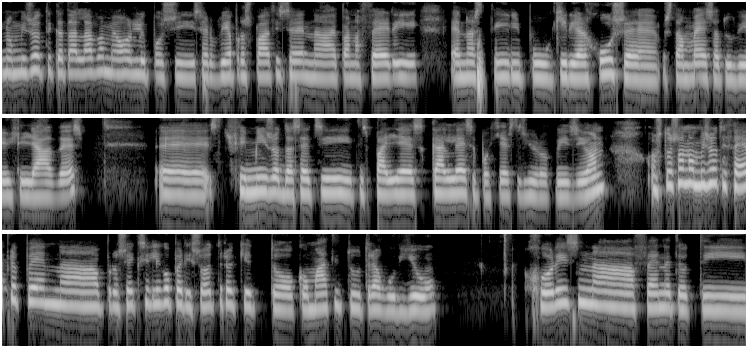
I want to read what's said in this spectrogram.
Νομίζω ότι καταλάβαμε όλοι πως η Σερβία προσπάθησε να επαναφέρει ένα στυλ που κυριαρχούσε στα μέσα του 2000 ε, θυμίζοντας έτσι τις παλιές καλές εποχές της Eurovision. Ωστόσο νομίζω ότι θα έπρεπε να προσέξει λίγο περισσότερο και το κομμάτι του τραγουδιού χωρίς να φαίνεται ότι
